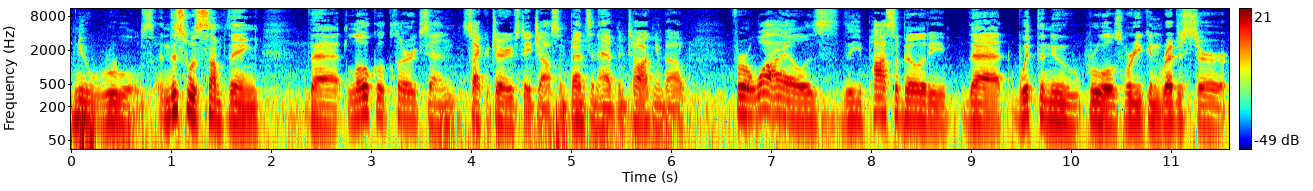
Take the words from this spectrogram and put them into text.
new rules, and this was something that local clerks and Secretary of State Jocelyn Benson have been talking about for a while is the possibility that with the new rules where you can register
